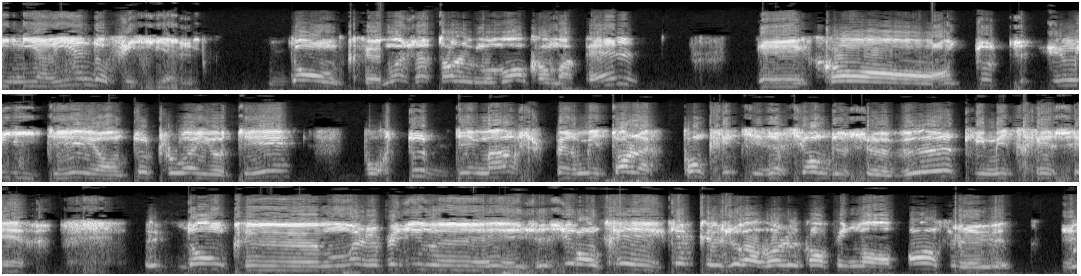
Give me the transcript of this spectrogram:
il n'y a rien d'officiel. Donc, euh, moi, j'attends le moment qu'on m'appelle et qu'on, en toute humilité, en toute loyauté, pour toute démarche permettant la concrétisation de ce vœu qui m'est très cher. Donc, euh, moi, je peux dire, euh, je suis rentré quelques jours avant le confinement en France, le, le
